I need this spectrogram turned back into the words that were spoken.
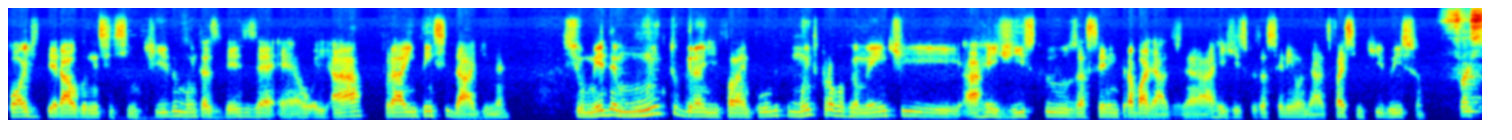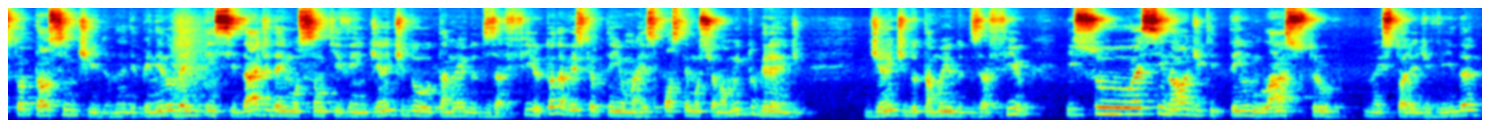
pode ter algo nesse sentido, muitas vezes é, é olhar para a intensidade, né? se o medo é muito grande de falar em público, muito provavelmente há registros a serem trabalhados, né? há registros a serem olhados. Faz sentido isso? Faz total sentido. Né? Dependendo da intensidade da emoção que vem diante do tamanho do desafio, toda vez que eu tenho uma resposta emocional muito grande diante do tamanho do desafio, isso é sinal de que tem um lastro na história de vida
